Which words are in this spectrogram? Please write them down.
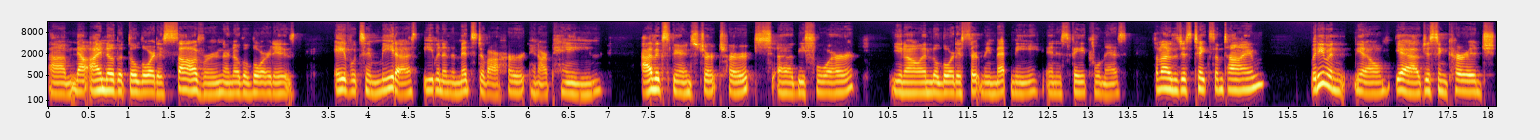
Um, now i know that the lord is sovereign. I know the lord is able to meet us even in the midst of our hurt and our pain i've experienced church hurt uh, before you know and the lord has certainly met me in his faithfulness Sometimes it just takes some time. But even, you know, yeah, just encourage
